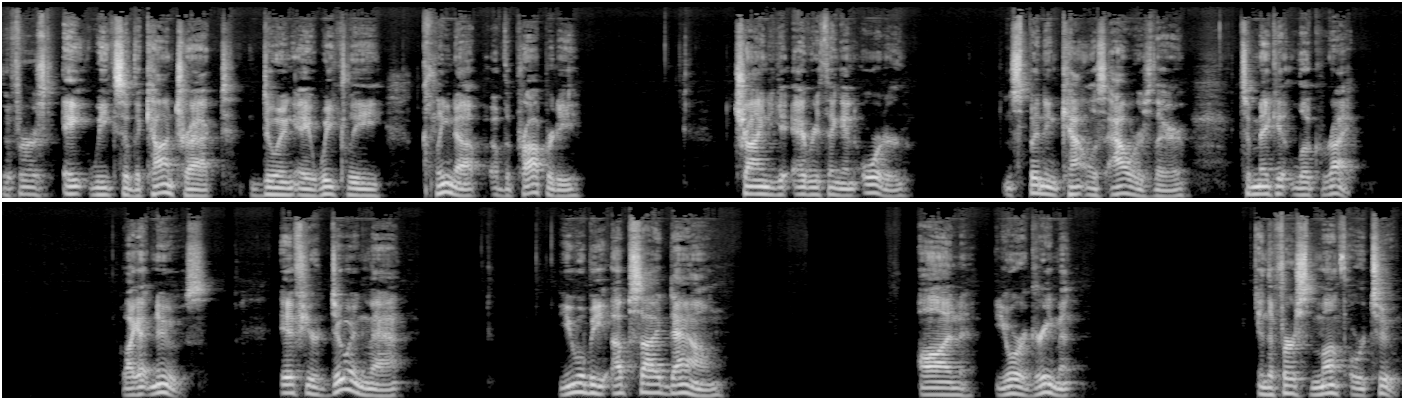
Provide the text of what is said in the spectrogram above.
the first eight weeks of the contract doing a weekly cleanup of the property, trying to get everything in order, and spending countless hours there to make it look right. Well, I got news. If you're doing that, you will be upside down on your agreement in the first month or two.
